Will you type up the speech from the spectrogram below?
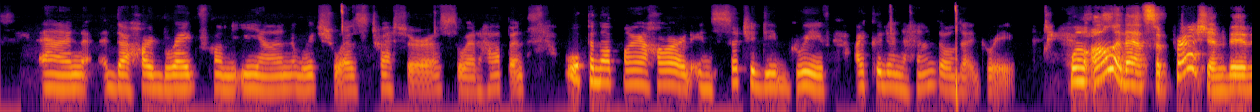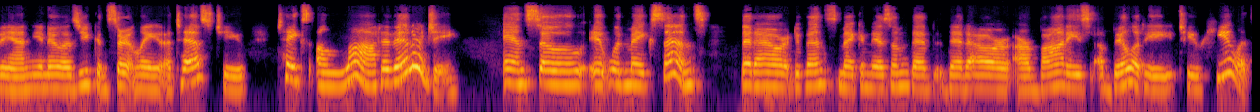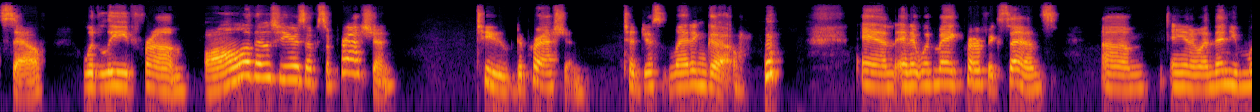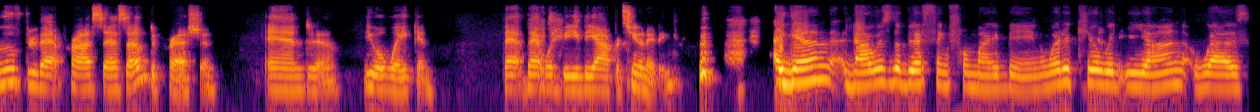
and the heartbreak from Ian, which was treacherous, what happened, opened up my heart in such a deep grief. I couldn't handle that grief. Well, all of that suppression, Vivianne, you know, as you can certainly attest to, takes a lot of energy. And so it would make sense that our defense mechanism, that, that our, our body's ability to heal itself would lead from all of those years of suppression to depression, to just letting go. and, and it would make perfect sense. Um, you know, and then you move through that process of depression and uh, you awaken. That that would be the opportunity. Again that was the blessing for my being. What occurred with ian was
